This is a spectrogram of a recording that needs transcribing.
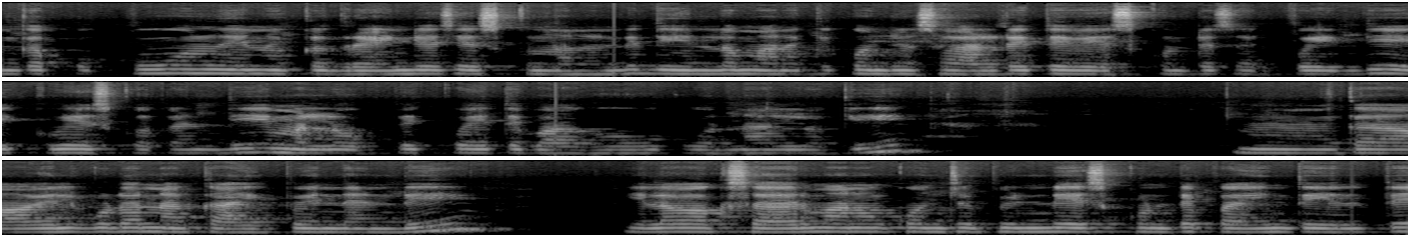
ఇంకా పప్పు నేను ఇక్కడ గ్రైండ్ చేసేసుకున్నానండి. దీనిలో మనకి కొంచెం సాల్ట్ అయితే వేసుకుంటే సరిపోయిద్ది. ఎక్కువ వేసుకోకండి. మళ్ళీ ఉప్పు ఎక్కువ అయితే బాగోవు పూర్ణాల్లోకి. ఇంకా ఆయిల్ కూడా నాకు కాగిపోయిందండి ఇలా ఒకసారి మనం కొంచెం పిండి వేసుకుంటే పైన తేలితే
